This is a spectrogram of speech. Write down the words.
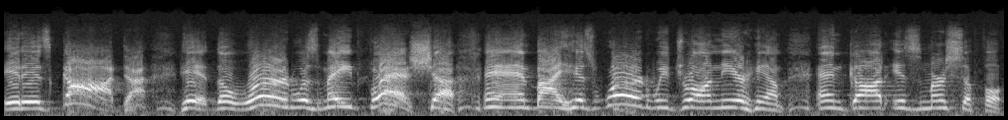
it is God. the word was made flesh, and by his word we draw near him. And God is merciful.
